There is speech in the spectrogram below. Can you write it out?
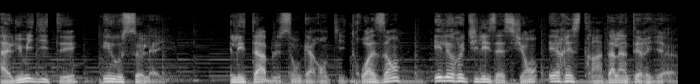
à l'humidité et au soleil. Les tables sont garanties 3 ans et leur utilisation est restreinte à l'intérieur.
